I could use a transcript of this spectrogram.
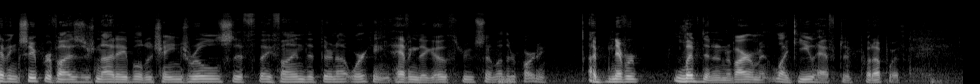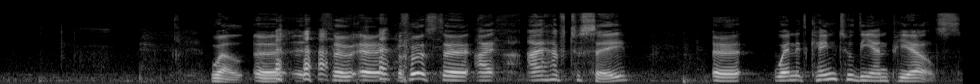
having supervisors not able to change rules if they find that they're not working, having to go through some other party. I've never lived in an environment like you have to put up with. Well, uh, uh, so uh, first uh, I, I have to say, uh, when it came to the NPLs,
